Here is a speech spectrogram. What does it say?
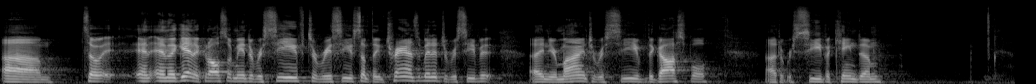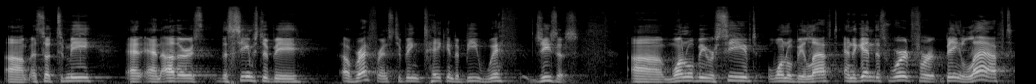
Um, so, and, and again, it could also mean to receive, to receive something transmitted, to receive it uh, in your mind, to receive the gospel, uh, to receive a kingdom. Um, and so, to me and, and, others, this seems to be a reference to being taken to be with Jesus. Um, one will be received, one will be left. And again, this word for being left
